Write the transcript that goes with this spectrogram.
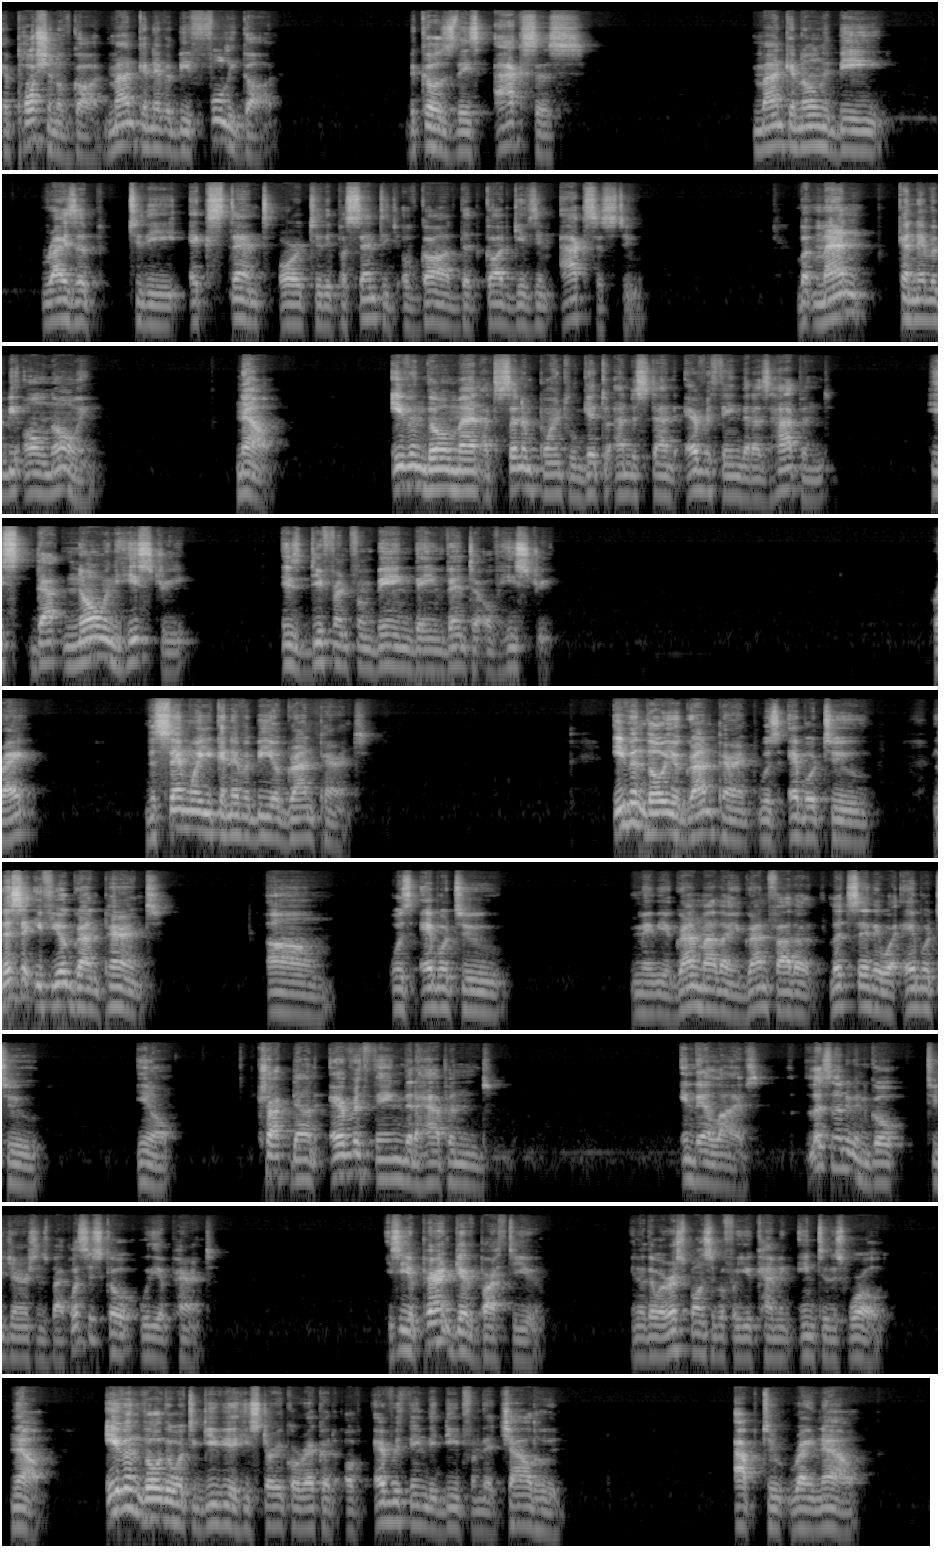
a portion of God. Man can never be fully God because there's access. Man can only be rise up to the extent or to the percentage of God that God gives him access to. But man can never be all knowing. Now, even though man at a certain point will get to understand everything that has happened, his that knowing history is different from being the inventor of history. Right? The same way you can never be your grandparent. Even though your grandparent was able to, let's say if your grandparent um was able to maybe your grandmother, or your grandfather, let's say they were able to, you know, track down everything that happened in their lives. Let's not even go two generations back. Let's just go with your parent. You see, your parent gave birth to you. You know, they were responsible for you coming into this world. Now, even though they were to give you a historical record of everything they did from their childhood up to right now,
